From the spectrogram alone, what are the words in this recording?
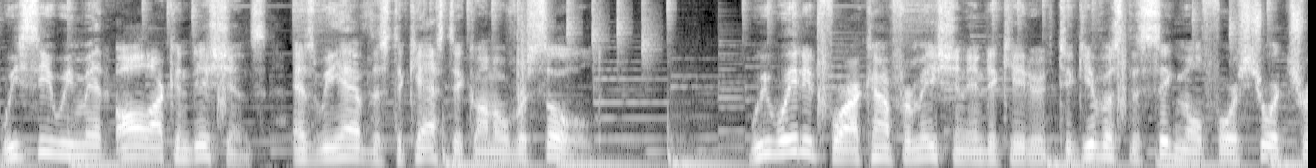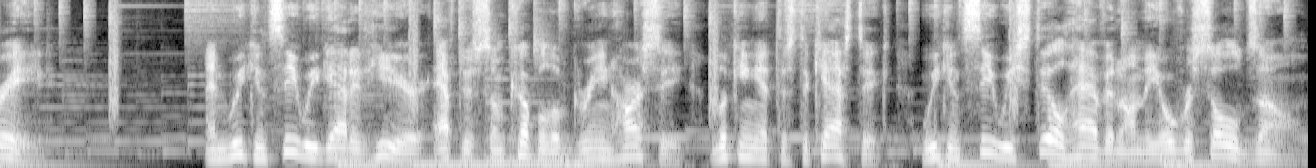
we see we met all our conditions as we have the stochastic on oversold. We waited for our confirmation indicator to give us the signal for a short trade. And we can see we got it here after some couple of green HARSI. Looking at the stochastic, we can see we still have it on the oversold zone.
